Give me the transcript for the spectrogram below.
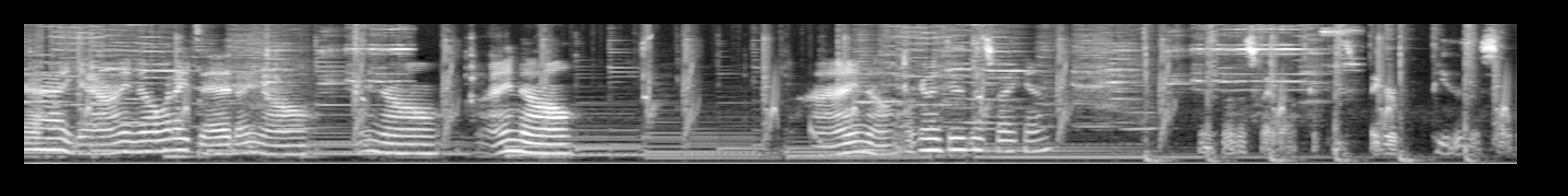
Yeah, yeah, I know what I did. I know. I know. I know. I know. We're gonna do it this way again. Gonna go this way though. Get these bigger pieces of soap.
